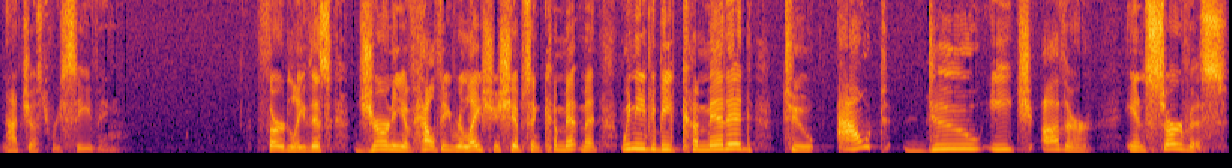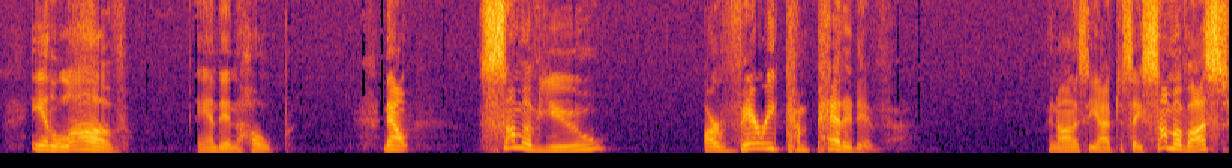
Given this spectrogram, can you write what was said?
not just receiving. Thirdly, this journey of healthy relationships and commitment, we need to be committed to outdo each other in service, in love, and in hope. Now, some of you are very competitive. And honestly, I have to say, some of us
